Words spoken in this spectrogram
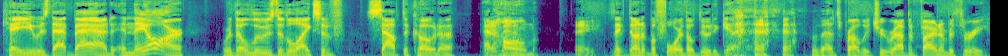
KU is that bad, and they are, where they'll lose to the likes of South Dakota at home. Hey, 'Cause They've done it before; they'll do it again. that's probably true. Rapid fire number three.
